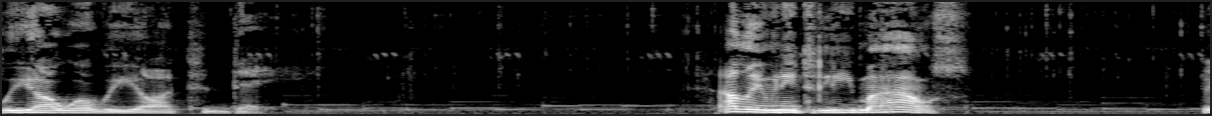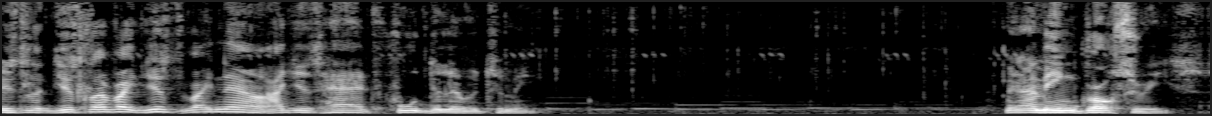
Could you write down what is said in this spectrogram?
we are where we are today. I don't even need to leave my house. Just, just like right, just right now, I just had food delivered to me, and I mean groceries.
